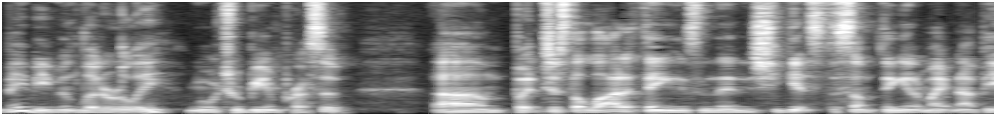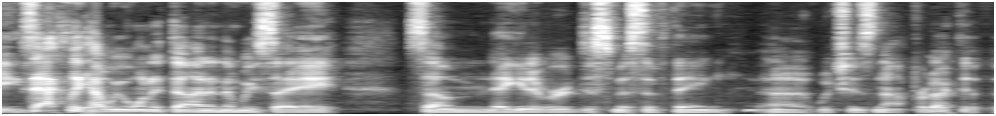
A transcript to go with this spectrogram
maybe even literally, which would be impressive. Um, but just a lot of things. And then she gets to something and it might not be exactly how we want it done. And then we say some negative or dismissive thing, uh, which is not productive.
